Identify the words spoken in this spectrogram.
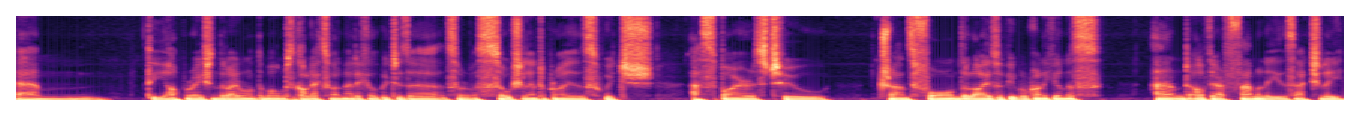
Um, the operation that I run at the moment is called Exwell Medical, which is a sort of a social enterprise which aspires to transform the lives of people with chronic illness and of their families, actually,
